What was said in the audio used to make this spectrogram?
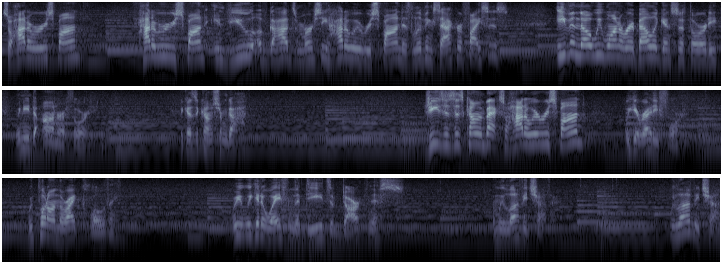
So, how do we respond? How do we respond in view of God's mercy? How do we respond as living sacrifices? Even though we want to rebel against authority, we need to honor authority because it comes from God. Jesus is coming back. So, how do we respond? We get ready for it. We put on the right clothing. We, we get away from the deeds of darkness and we love each other. We love each other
